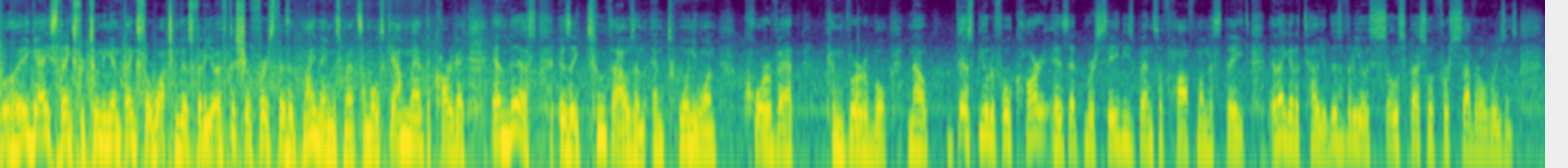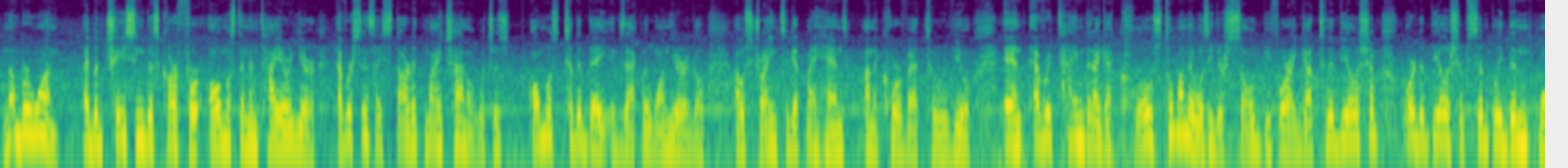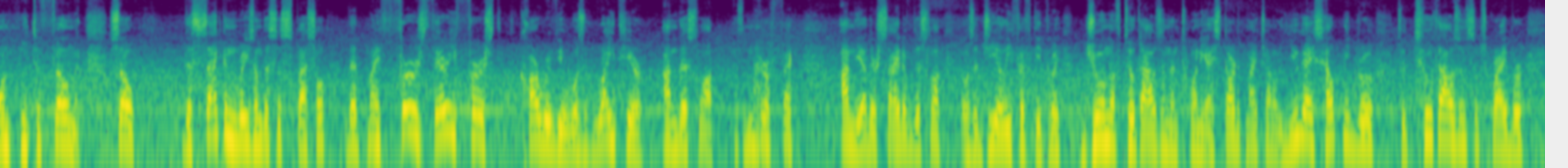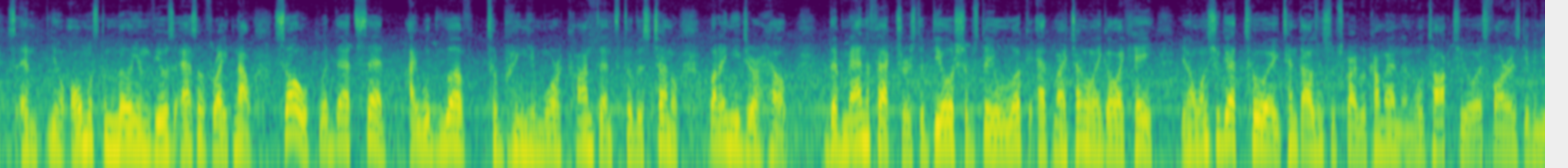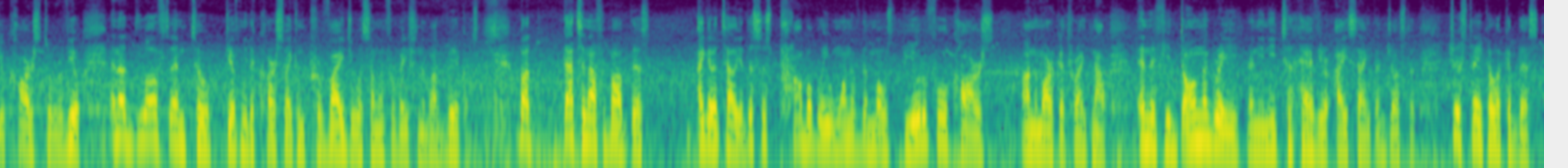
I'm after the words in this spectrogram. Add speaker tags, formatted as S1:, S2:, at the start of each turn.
S1: Well, hey guys, thanks for tuning in. Thanks for watching this video. If this is your first visit, my name is Matt Samolsky. I'm Matt the Car Guy, and this is a 2021 Corvette convertible. Now, this beautiful car is at Mercedes-Benz of Hoffman Estates. And I gotta tell you, this video is so special for several reasons. Number one, I've been chasing this car for almost an entire year, ever since I started my channel, which is almost to the day exactly one year ago. I was trying to get my hands on a corvette to review and every time that i got close to one it was either sold before i got to the dealership or the dealership simply didn't want me to film it. So the second reason this is special that my first very first car review was right here on this lot. As a matter of fact on the other side of this lot. It was a gle 53 june of 2020 i started my channel. You guys helped me grow to 2000 subscribers and you know almost a million views as of right now. So with that said i would love to bring you more content to this channel but i need your help the manufacturers, the dealerships, they look at my channel and they go like, hey, you know, once you get to a 10,000 subscriber, come in and we'll talk to you as far as giving you cars to review. And I'd love them to give me the car so I can provide you with some information about vehicles. But that's enough about this. I gotta tell you, this is probably one of the most beautiful cars on the market right now. And if you don't agree, then you need to have your eyesight adjusted. Just take a look at this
